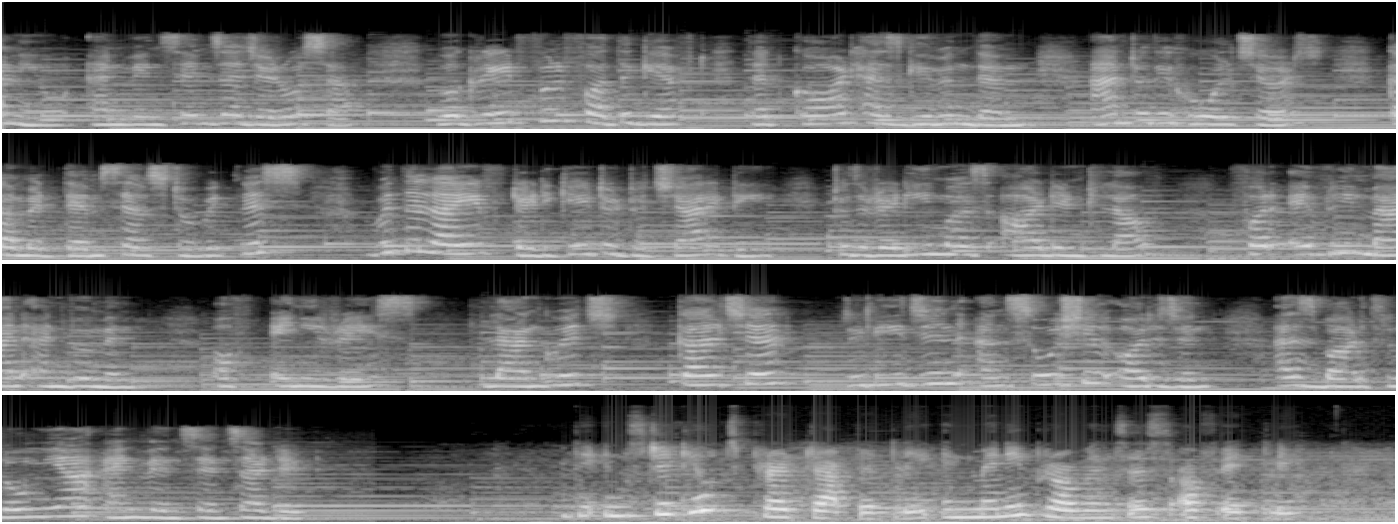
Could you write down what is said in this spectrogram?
And Vincenza Gerosa were grateful for the gift that God has given them and to the whole church, commit themselves to witness with a life dedicated to charity, to the Redeemer's ardent love for every man and woman of any race, language, culture, religion, and social origin as Bartholomew and Vincenza did. The institute spread rapidly in many provinces of Italy.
